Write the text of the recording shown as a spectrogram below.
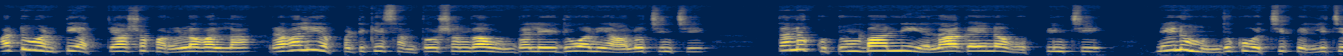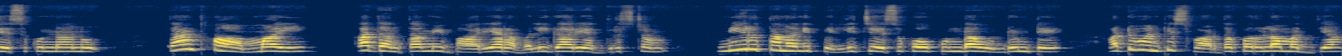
అటువంటి అత్యాశ పరుల వల్ల రవలి ఎప్పటికీ సంతోషంగా ఉండలేదు అని ఆలోచించి తన కుటుంబాన్ని ఎలాగైనా ఒప్పించి నేను ముందుకు వచ్చి పెళ్ళి చేసుకున్నాను. దాంతో ఆ అమ్మాయి అదంతా మీ భార్య రవలి గారి అదృష్టం. మీరు తనని పెళ్ళి చేసుకోకుండా ఉండుంటే అటువంటి స్వార్థపరుల మధ్య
